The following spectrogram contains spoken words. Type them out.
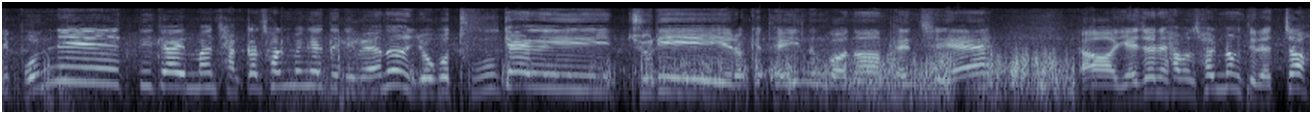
이 본닛 디자인만 잠깐 설명해 드리면은 요거 두 개의 줄이 이렇게 돼 있는 거는 벤츠의 어, 예전에 한번 설명드렸죠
